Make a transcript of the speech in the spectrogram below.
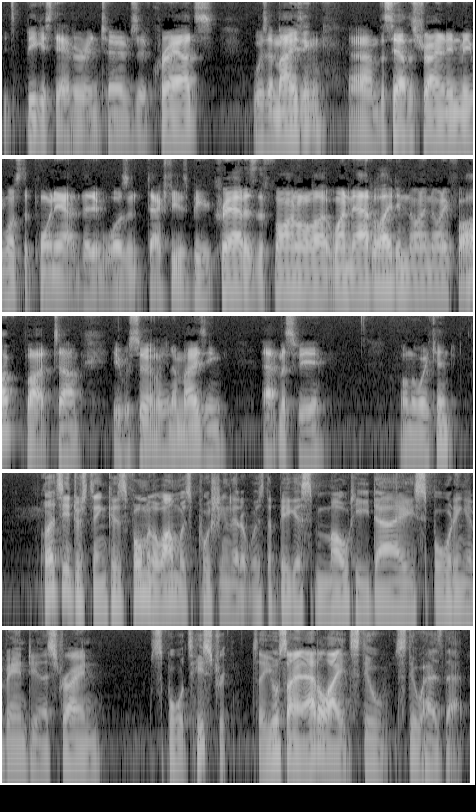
its biggest ever in terms of crowds was amazing. Um, the South Australian in me wants to point out that it wasn't actually as big a crowd as the final uh, one in Adelaide in 1995, but um, it was certainly an amazing atmosphere on the weekend. Well, that's interesting because Formula One was pushing that it was the biggest multi-day sporting event in Australian sports history. So you're saying Adelaide still still has that?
